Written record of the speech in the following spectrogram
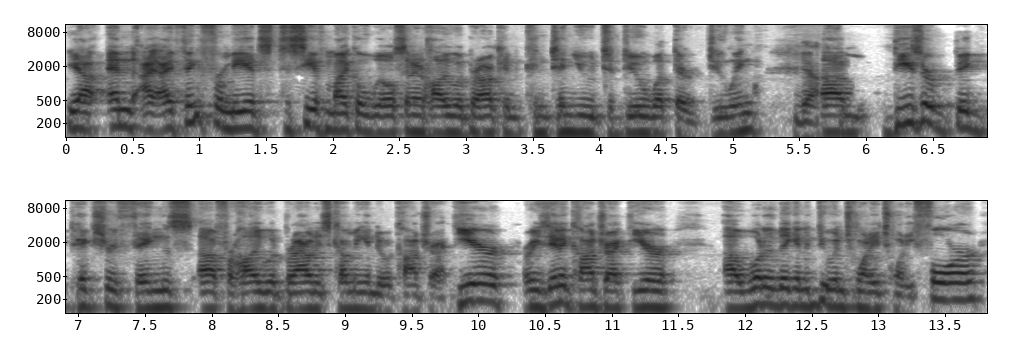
Yeah, and I, I, think for me, it's to see if Michael Wilson and Hollywood Brown can continue to do what they're doing. Yeah, um, these are big picture things uh, for Hollywood Brown. He's coming into a contract year, or he's in a contract year. Uh, what are they going to do in 2024?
